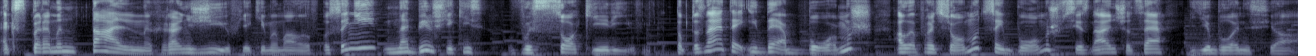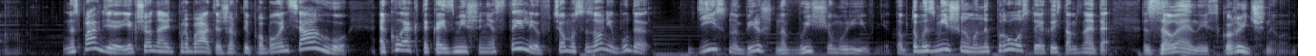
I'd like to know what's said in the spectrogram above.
експериментальних ранжів, які ми мали в осені, на більш якісь високі рівні. Тобто, знаєте, іде бомж, але при цьому цей бомж всі знають, що це єблансяга. Насправді, якщо навіть прибрати жарти про Балансягу, еклектика і змішання стилів в цьому сезоні буде дійсно більш на вищому рівні. Тобто ми змішуємо не просто якийсь там, знаєте, зелений з коричневим,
